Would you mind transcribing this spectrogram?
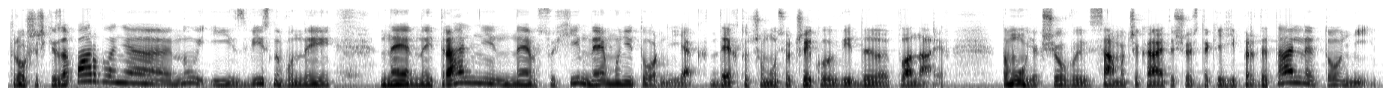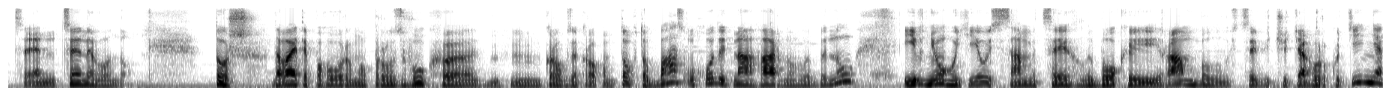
трошечки запарвлення, ну і, звісно, вони не нейтральні, не сухі, не моніторні, як дехто чомусь очікує від е, планарів. Тому, якщо ви саме чекаєте щось таке гіпердетальне, то ні, це, це не воно. Тож, давайте поговоримо про звук е, крок за кроком. Тобто бас уходить на гарну глибину, і в нього є ось саме цей глибокий рамбл, ось це відчуття гуркотіння.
